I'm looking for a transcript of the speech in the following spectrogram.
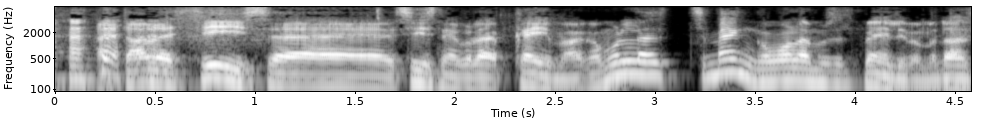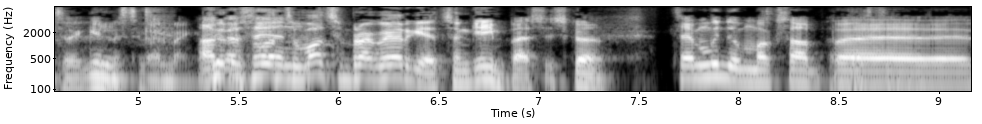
et alles siis, äh, siis nagu läheb käima, aga mulle see mäng oma olemuselt meeldib ja ma tahan seda kindlasti veel mängida. see on, vaatasin praegu järgi, et see on Gamepassis ka. see muidu maksab äh,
